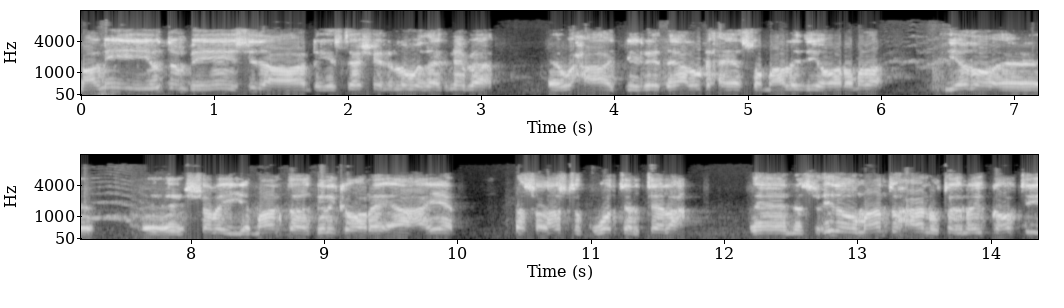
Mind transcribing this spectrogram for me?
maalmihii u dambeeyey sida aan dhegeystayaasheena la wadaagnayba waxaa jiray dagaal udhexeeya soomaalida iyo oromada iyadoo shalay iyo maanta gelinka hore ay ahaayeen. Rasaasta kuwo teltel ah saciidow maanta waxaanu tagnay goobtii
